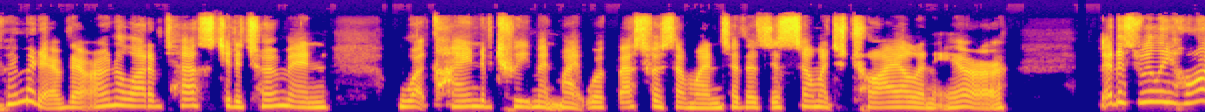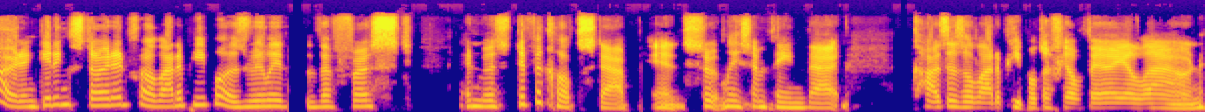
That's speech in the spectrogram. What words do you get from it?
primitive. There aren't a lot of tests to determine what kind of treatment might work best for someone. So there's just so much trial and error. It is really hard. And getting started for a lot of people is really the first and most difficult step. And certainly something that causes a lot of people to feel very alone.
